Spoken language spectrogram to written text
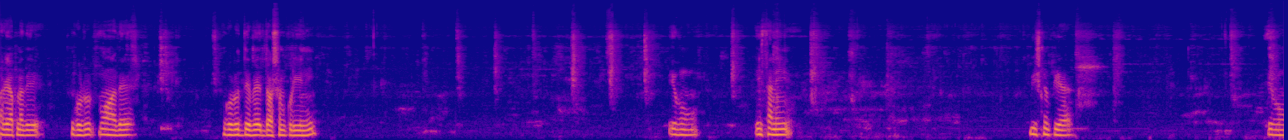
আগে আপনাদের গরুর মহাদেব, গরুদেবের দর্শন করিয়ে নিই। এবং এই স্থানে বিষ্ণুপ্রিয়া এবং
